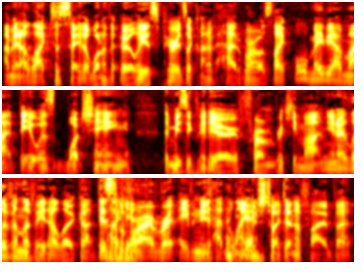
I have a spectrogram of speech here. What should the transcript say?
I mean, I like to say that one of the earliest periods I kind of had where I was like, oh, maybe I might be, was watching the music video from Ricky Martin, you know, Livin' La Vida Loca. This is Oh, before yeah. I re- even knew had the language to identify, but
